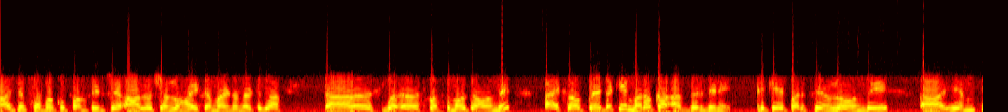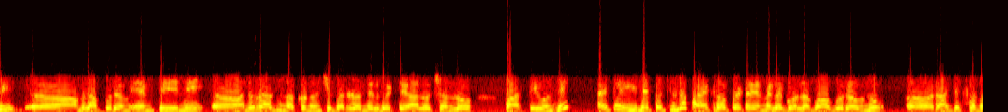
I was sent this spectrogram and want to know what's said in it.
రాజ్యసభకు పంపించే ఆలోచనలు హైకమాండ్ ఉన్నట్టుగా స్పష్టమవుతా ఉంది. పాయకరావుపేటకి మరొక అభ్యర్థిని ఇప్పటికే పరిచయంలో ఉంది. ఆ, ఎంపీ అమలాపురం ఎంపీని ఆ, అనురాధను అక్కడ నుంచి బరిలో నిలబెట్టే ఆలోచనలో పార్టీ ఉంది. అయితే ఈ నేపథ్యంలో పాయకరావుపేట ఎమ్మెల్యే గొల్ల బాబురావును రాజ్యసభ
